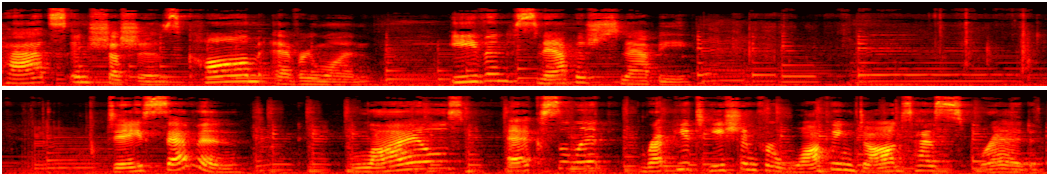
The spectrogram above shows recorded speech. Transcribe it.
pats, and shushes calm everyone, even Snappish Snappy. Day seven. Lyle's excellent reputation for walking dogs has spread.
